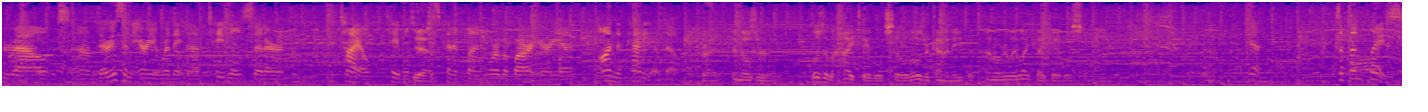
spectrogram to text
throughout. Um, there is an area where they have tables that are tile tables, Yeah. which is kind of fun. More of a bar area on the patio, though. Right, and those are those are the high tables, so those are kind of neat. But I don't really like high tables. So. Yeah. It's a fun place.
